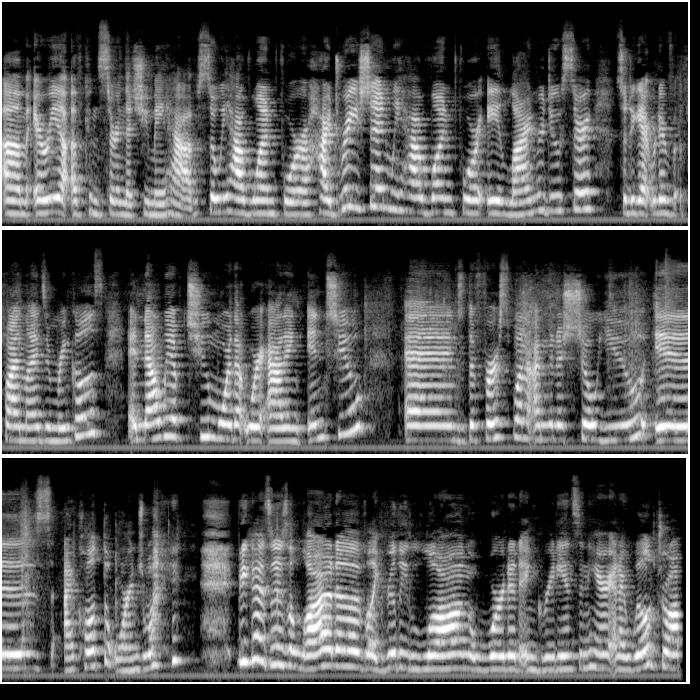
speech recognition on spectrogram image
um, area of concern that you may have. So we have one for hydration, we have one for a line reducer, so to get rid of fine lines and wrinkles, and now we have two more that we're adding into. And the first one I'm going to show you is, I call it the orange one because there's a lot of like really long worded ingredients in here and I will drop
